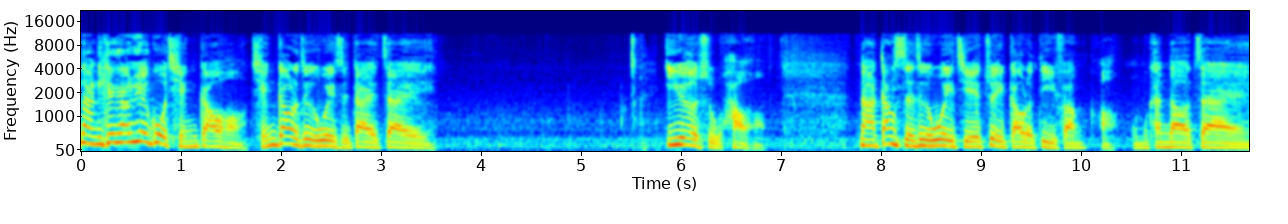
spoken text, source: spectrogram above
那你看看越过前高哈，前高的这个位置大概在一月二十五号哈。那当时的这个位阶最高的地方，啊，我们看到在，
